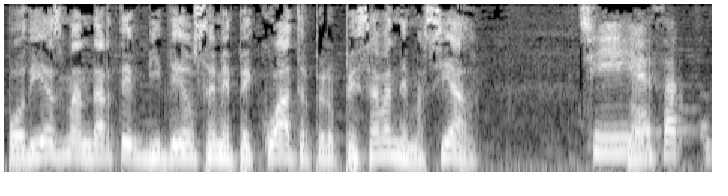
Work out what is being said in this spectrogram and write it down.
podías mandarte videos MP4, pero pesaban demasiado. Sí, exacto.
